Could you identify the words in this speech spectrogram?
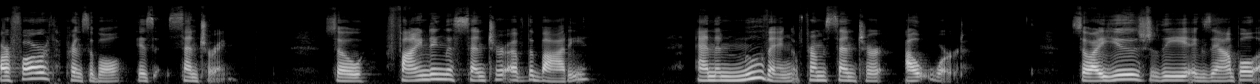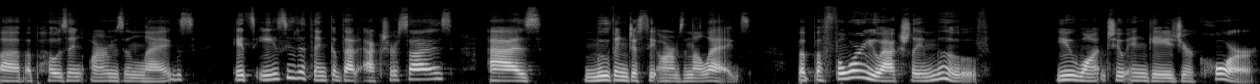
Our fourth principle is centering. So finding the center of the body and then moving from center outward. So I used the example of opposing arms and legs. It's easy to think of that exercise as moving just the arms and the legs. But before you actually move, you want to engage your core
